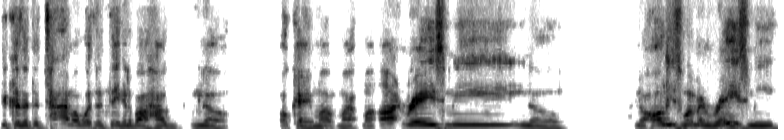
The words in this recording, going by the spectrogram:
because at the time I wasn't thinking about how, you know, okay, my, my, my aunt raised me, you know, you know, all these women raised me.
